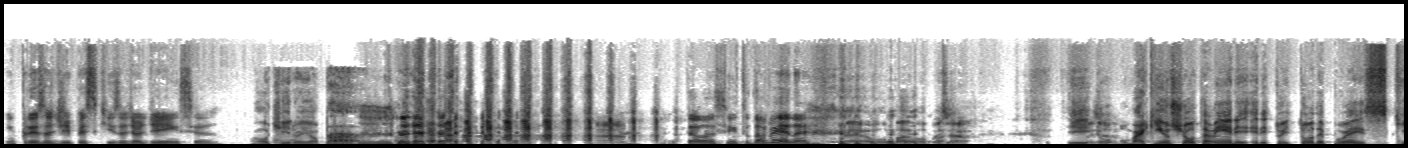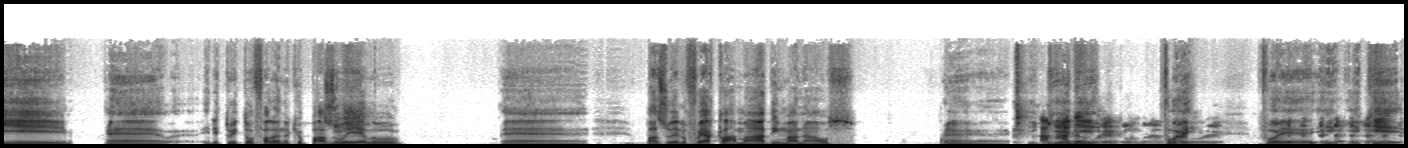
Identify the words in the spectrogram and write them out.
empresa de pesquisa de audiência. Olha o tiro aí, ó. Então, assim, tudo a ver, né? É, opa, opa. pois é. E é. o, Marquinhos Show também, ele, ele tweetou depois que é, ele tweetou falando que o Pazuello é, o Pazuello foi aclamado em Manaus. é, e que Aclamado? ele Foi Foi. foi e, e que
